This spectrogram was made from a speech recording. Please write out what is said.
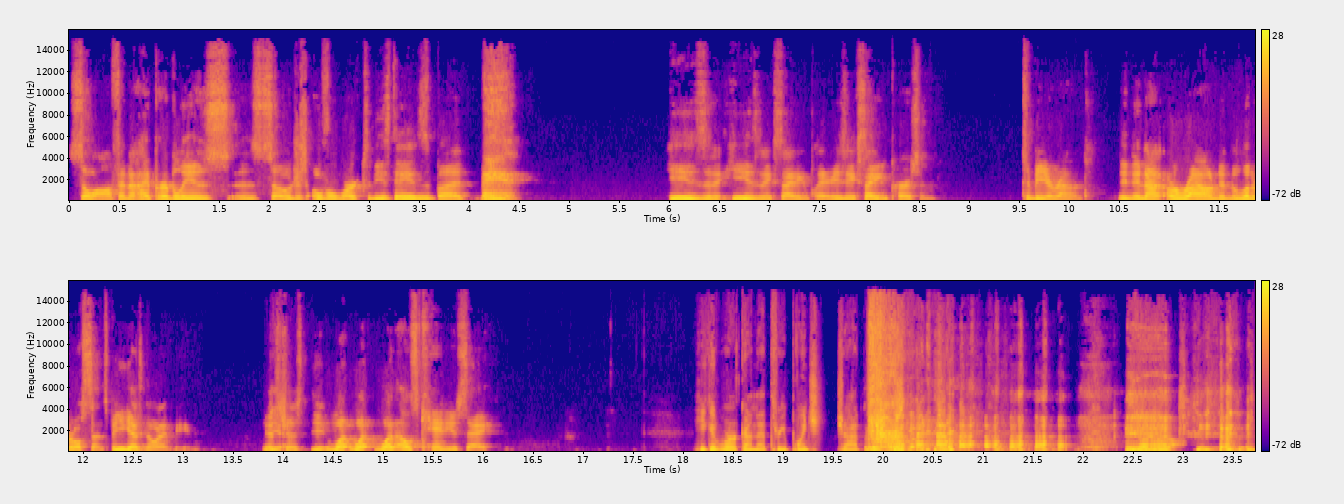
so often. Hyperbole is is so just overworked these days. But man, he is an, he is an exciting player. He's an exciting person to be around, and not around in the literal sense, but you guys know what I mean. It's yeah. just what what what else can you say? He could work on that three point shot. uh,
